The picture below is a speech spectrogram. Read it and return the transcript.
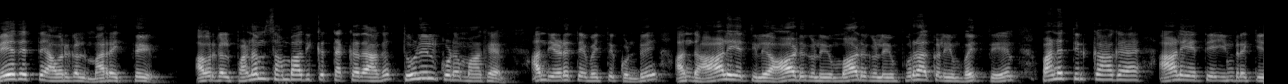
வேதத்தை அவர்கள் மறைத்து அவர்கள் பணம் சம்பாதிக்கத்தக்கதாக தொழில் கூடமாக அந்த இடத்தை வைத்துக்கொண்டு அந்த ஆலயத்தில் ஆடுகளையும் மாடுகளையும் புறாக்களையும் வைத்து பணத்திற்காக ஆலயத்தை இன்றைக்கு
